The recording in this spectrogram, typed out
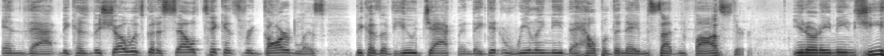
in that because the show was going to sell tickets regardless because of Hugh Jackman. They didn't really need the help of the name Sutton Foster. You know what I mean? She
